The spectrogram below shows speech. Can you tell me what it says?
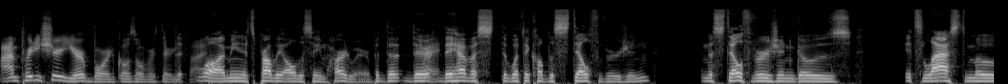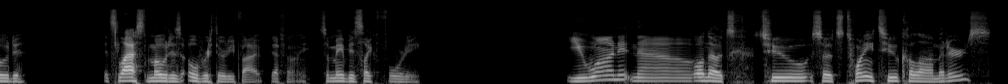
I'm pretty sure your board goes over The- 35. well, I mean, it's probably all the same hardware, but the they Right. they have a what they call the stealth version, and the stealth version goes its last mode. Its last mode is over 35, definitely. So maybe it's like 40. you want it now. Well, no, it's two. So it's 22 kilometers.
